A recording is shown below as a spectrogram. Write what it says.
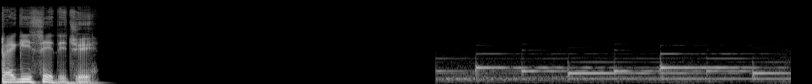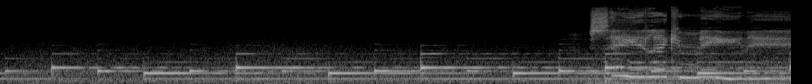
Peggy 16. Say it like you mean it.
